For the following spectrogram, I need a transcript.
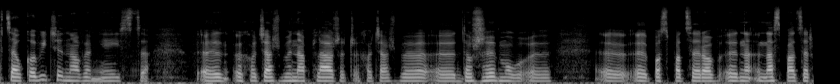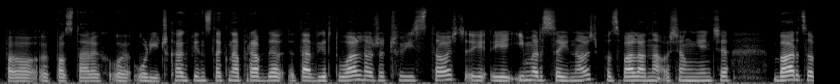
w całkowicie nowe miejsce, chociażby na plaży, czy chociażby do Rzymu, y, pospacerow- na, spacer po, po starych uliczkach, więc tak naprawdę ta wirtualna rzeczywistość, jej imersyjność pozwala na osiągnięcie bardzo,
